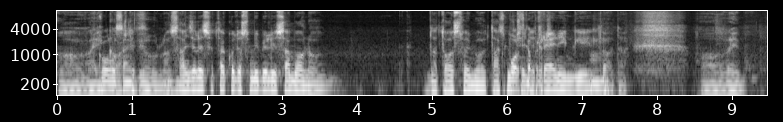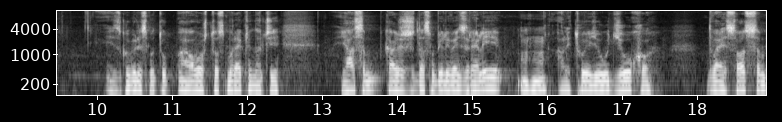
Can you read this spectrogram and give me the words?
ovaj, cool, kao što je bilo u Los Angelesu, tako da smo mi bili samo ono da to osvojimo takmičenje, trening i mm. to, da. Ovaj, izgubili smo tu, a ovo što smo rekli, znači, Ja sam, kažeš da smo bili već zreliji, mhm. -huh. ali tu je Đuho 28,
